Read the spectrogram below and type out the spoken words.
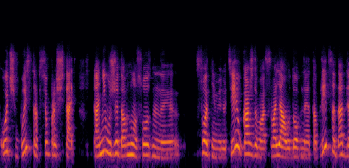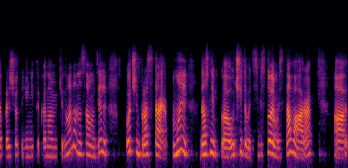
очень быстро все просчитать. Они уже давно созданы сотнями людей, у каждого своя удобная таблица да, для просчета юнит экономики, но она на самом деле очень простая. Мы должны а, учитывать себестоимость товара, а,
